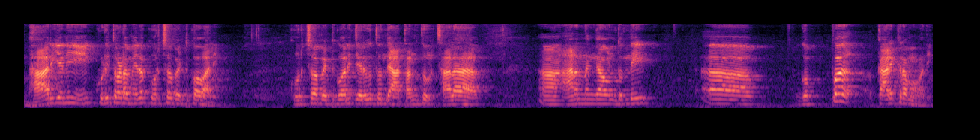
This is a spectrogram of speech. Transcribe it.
భార్యని కుడితోడ మీద కూర్చోబెట్టుకోవాలి. కూర్చోబెట్టుకొని జరుగుతుంది ఆ తంతు. చాలా ఆనందంగా ఉంటుంది. గొప్ప కార్యక్రమం అది.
